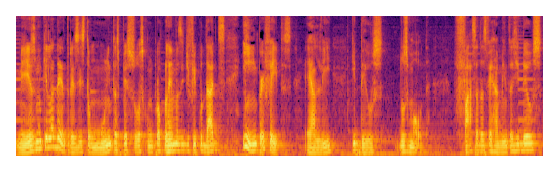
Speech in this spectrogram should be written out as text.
mesmo que lá dentro existam muitas pessoas com problemas e dificuldades e imperfeitas. É ali que Deus nos molda. Faça das ferramentas de Deus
